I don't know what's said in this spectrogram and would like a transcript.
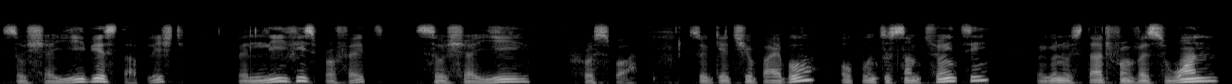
So shall ye be established. Believe his prophets, so shall ye prosper. So get your Bible, open to Psalm 20. We're going to start from verse 1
